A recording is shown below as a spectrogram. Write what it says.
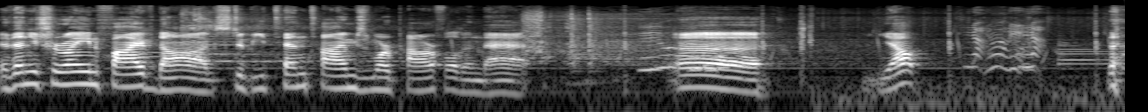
And then you train five dogs to be ten times more powerful than that. Uh... Yep.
